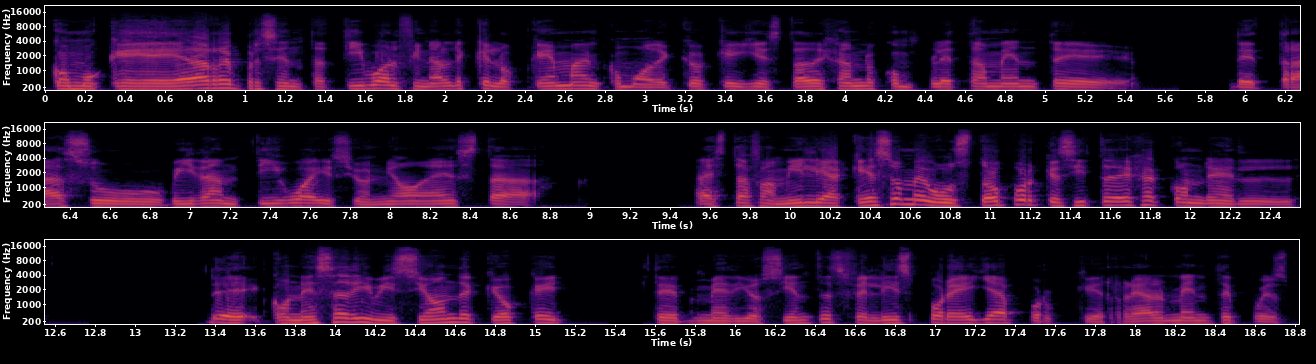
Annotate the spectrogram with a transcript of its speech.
como que era representativo al final de que lo queman, como de que, ok, está dejando completamente detrás su vida antigua y se unió a esta, a esta familia. Que eso me gustó porque sí te deja con el, con esa división de que, ok, te medio sientes feliz por ella porque realmente pues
